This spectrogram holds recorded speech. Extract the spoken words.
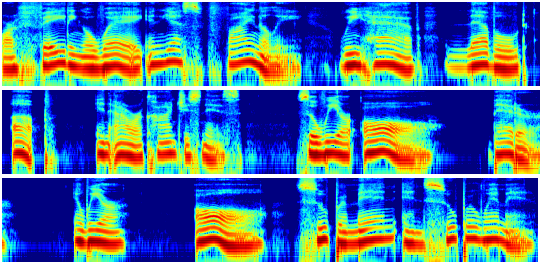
are fading away. And yes, finally, we have leveled up in our consciousness. So we are all better and we are all supermen and superwomen.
